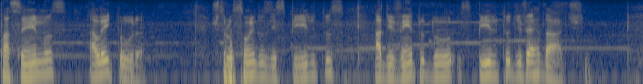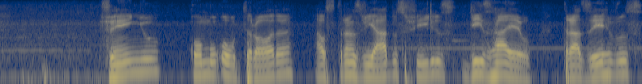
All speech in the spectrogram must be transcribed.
Passemos à leitura. Instruções dos Espíritos, advento do Espírito de verdade. Venho como outrora aos transviados filhos de Israel, trazer-vos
